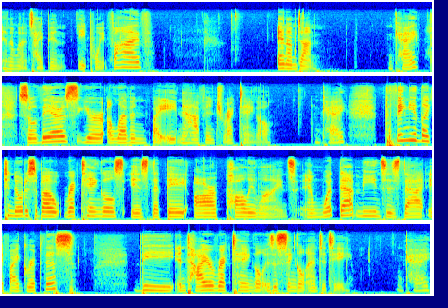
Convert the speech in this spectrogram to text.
and I'm going to type in 8.5 and I'm done. Okay, so there's your 11 by 8.5 inch rectangle. Okay, the thing you'd like to notice about rectangles is that they are polylines, and what that means is that if I grip this, the entire rectangle is a single entity. Okay,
